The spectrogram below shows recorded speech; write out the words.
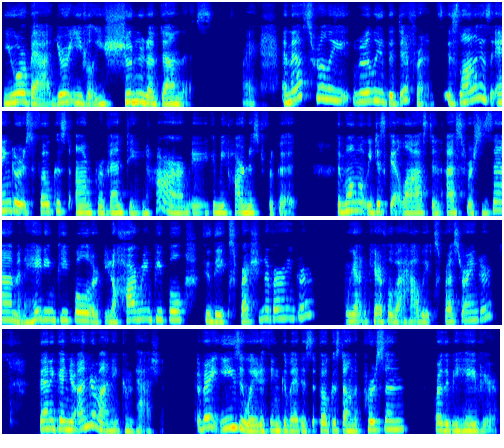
You're bad. You're evil. You shouldn't have done this. Right. And that's really, really the difference. As long as anger is focused on preventing harm, it can be harnessed for good the moment we just get lost in us versus them and hating people or, you know, harming people through the expression of our anger, we aren't careful about how we express our anger, then again, you're undermining compassion. A very easy way to think of it is it focused on the person or the behavior.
